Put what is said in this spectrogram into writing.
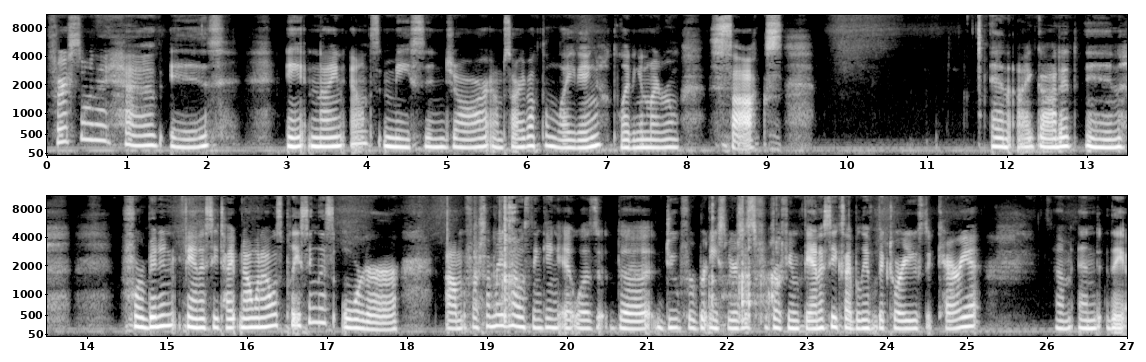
First one I have is a 9 ounce mason jar. I'm sorry about the lighting. The lighting in my room sucks. And I got it in Forbidden Fantasy type. Now, when I was placing this order, um, for some reason, I was thinking it was the dupe for Britney Spears' Perfume Fantasy because I believe Victoria used to carry it. Um, and they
